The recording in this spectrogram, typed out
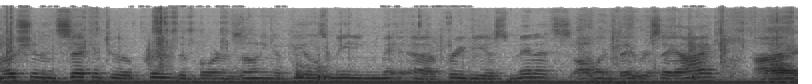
Motion and second to approve the Board of Zoning Appeals meeting mi- uh, previous minutes. All in favor, say aye. Aye.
